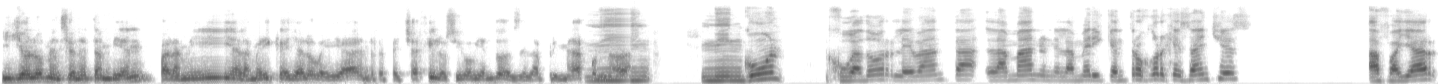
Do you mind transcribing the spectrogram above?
Y yo lo mencioné también, para mí el América ya lo veía en repechaje y lo sigo viendo desde la primera jornada. Nin- ningún jugador levanta la mano en el América. Entró Jorge Sánchez a fallar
